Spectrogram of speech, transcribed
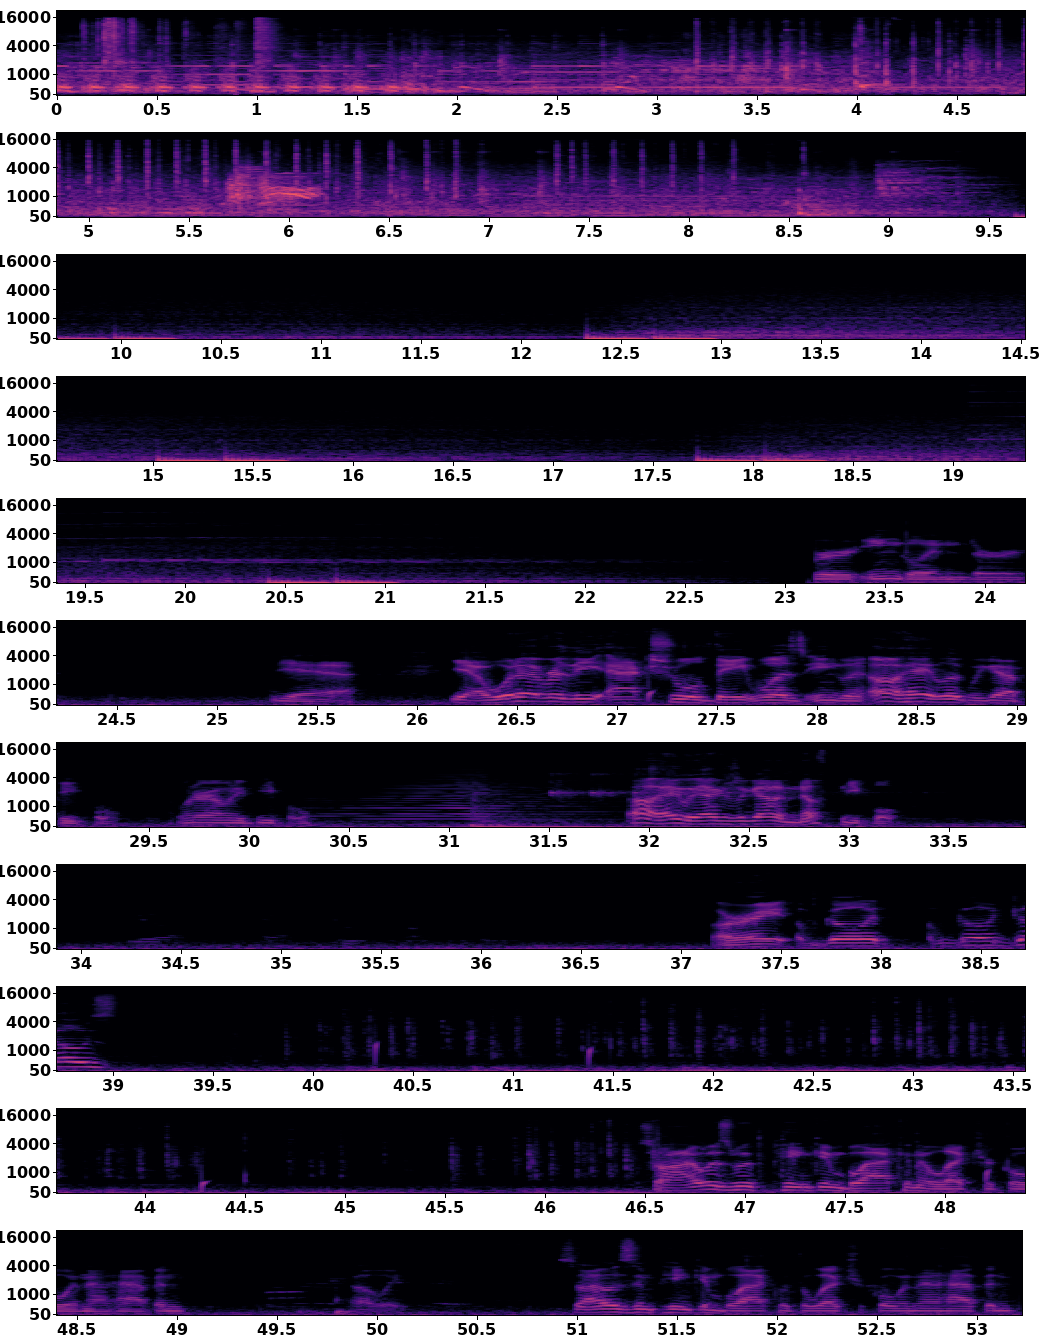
for England or yeah. Yeah, whatever the actual date was England. Oh, hey, look, we got people. Wonder how many people. Oh, hey, we actually got enough people. All right, I'm going. I'm going ghost. So I was with Pink and Black and Electrical when that happened. Oh wait. So I was in Pink and Black with Electrical when that happened.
